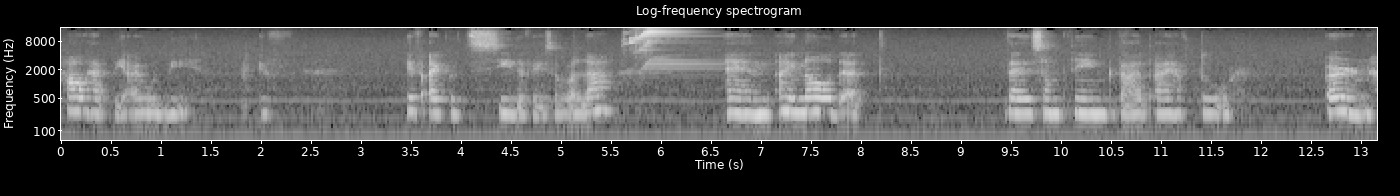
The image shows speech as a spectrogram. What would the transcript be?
how happy I would be if if I could see the face of Allah and I know that that is something that I have to earn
